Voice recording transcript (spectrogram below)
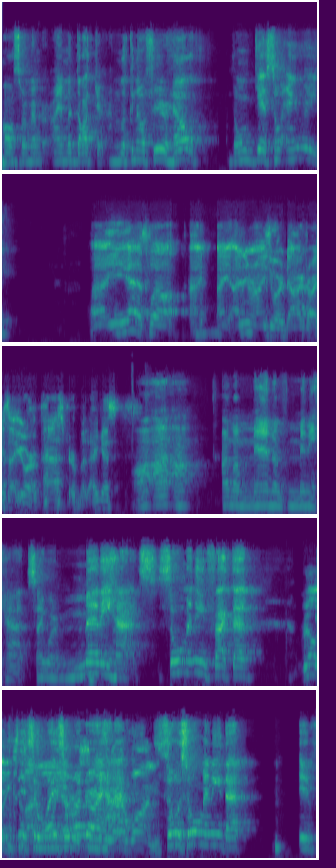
also remember, I'm a doctor. I'm looking out for your health. Don't get so angry. Uh, yes, well, I, I, I, didn't realize you were a doctor. I thought you were a pastor, but I guess. I, I, I'm a man of many hats. I wear many hats. So many, in fact, that. Really? It's, it's a, it's a wonder I have. One. So, so many that if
